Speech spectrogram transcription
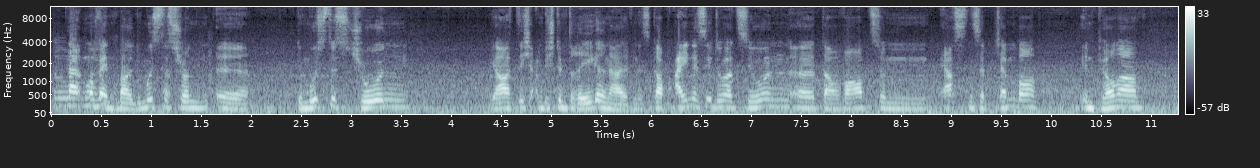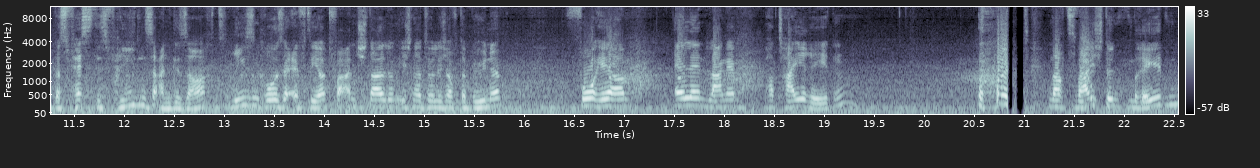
So Na, Moment mal, du musstest schon, äh, du musstest schon ja, dich an bestimmte Regeln halten. Es gab eine Situation, äh, da war zum 1. September in Pirna das Fest des Friedens angesagt. Riesengroße FDJ-Veranstaltung, ich natürlich auf der Bühne. Vorher ellenlange Parteireden. Und nach zwei Stunden Reden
